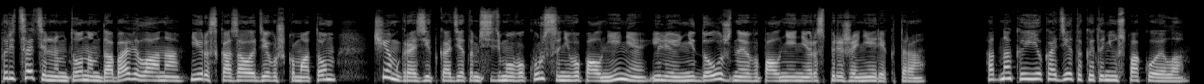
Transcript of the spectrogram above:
Порицательным тоном добавила она и рассказала девушкам о том, чем грозит кадетам седьмого курса невыполнение или недолжное выполнение распоряжения ректора. Однако ее кадеток это не успокоило.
